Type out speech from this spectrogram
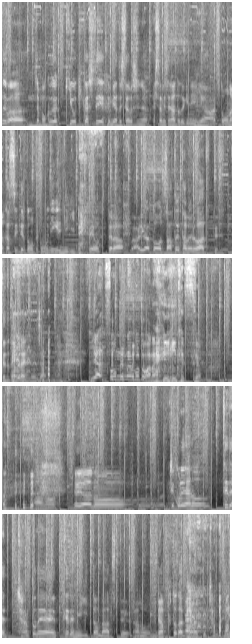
例えば、じゃあ僕が気を利かしてフミヤと久々に久々に会った時に「いやーちょっとお腹空いてると思っておにぎり握ってよ」って言ったら「うわありがとう」っつって後で食べるわって言って絶対食べないんだよじゃあ。いやそんなことはないですよ。あいやいやあのー、じゃあこれあの手でちゃんとね手で握ったんだっつってあのラップとかじゃなくてちゃんと手に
